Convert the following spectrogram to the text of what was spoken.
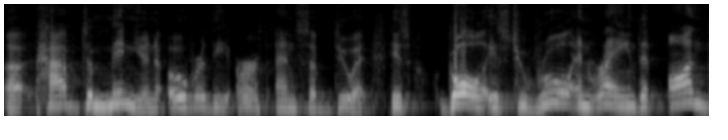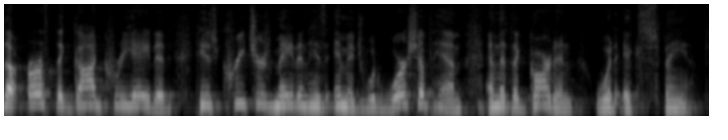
uh, have dominion over the earth and subdue it. His goal is to rule and reign that on the earth that God created, his creatures made in his image would worship him and that the garden would expand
